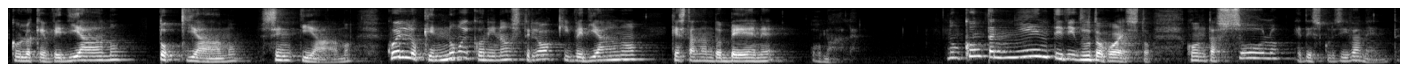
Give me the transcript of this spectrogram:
quello che vediamo, tocchiamo, sentiamo, quello che noi con i nostri occhi vediamo che sta andando bene o male. Non conta niente di tutto questo, conta solo ed esclusivamente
